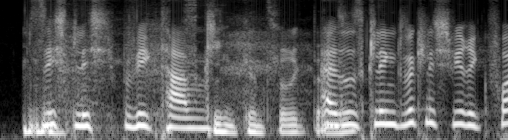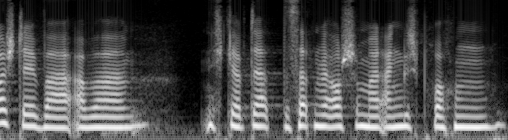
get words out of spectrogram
sichtlich bewegt haben. Das klingt ganz verrückt. Also es klingt wirklich schwierig vorstellbar, aber ich glaube, da, das hatten wir auch schon mal angesprochen,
